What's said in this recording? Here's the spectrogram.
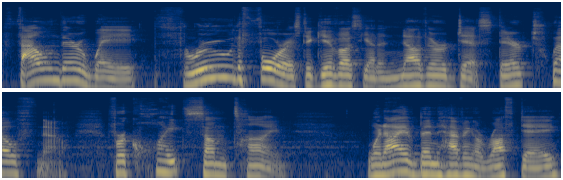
found their way through the forest to give us yet another disc, their 12th now, for quite some time. When I have been having a rough day,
